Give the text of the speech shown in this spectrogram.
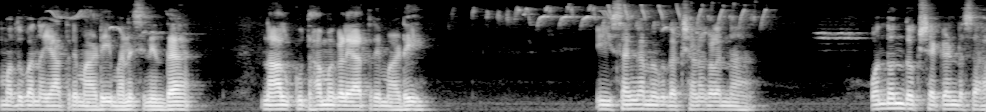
ಮಧುಬನ ಯಾತ್ರೆ ಮಾಡಿ ಮನಸ್ಸಿನಿಂದ ನಾಲ್ಕು ಧಾಮಗಳ ಯಾತ್ರೆ ಮಾಡಿ ಈ ಸಂಗಮಯುಗದ ಕ್ಷಣಗಳನ್ನು ಒಂದೊಂದು ಸೆಕೆಂಡ್ ಸಹ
